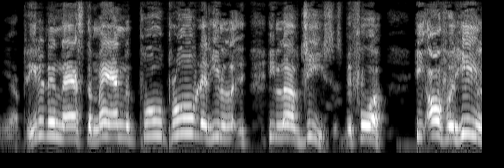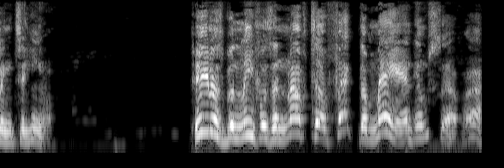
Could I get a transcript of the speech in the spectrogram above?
Yeah, Peter didn't ask the man to prove, prove that he, he loved Jesus before he offered healing to him. Peter's belief was enough to affect the man himself. Ah,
